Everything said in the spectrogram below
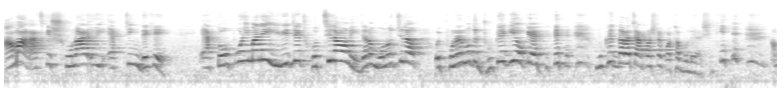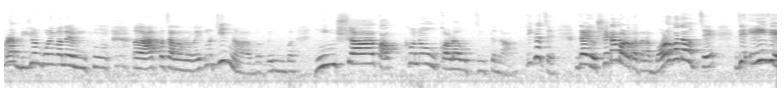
আমার আজকে সোনার ওই অ্যাক্টিং দেখে এত পরিমাণে ইরিটেট হচ্ছিলাম আমি, যেন মনে হচ্ছিল ওই ফোনের মধ্যে ঢুকে গিয়ে ওকে মুখের দ্বারা চার পাঁচটা কথা বলে আসি। আমরা ভীষণ পরিমাণে হাত পা চালানো এগুলো ঠিক না, হিংসা কখনো করা উচিত না, ঠিক আছে? যাই হোক, সেটা বড় কথা না, বড় কথা হচ্ছে যে এই যে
